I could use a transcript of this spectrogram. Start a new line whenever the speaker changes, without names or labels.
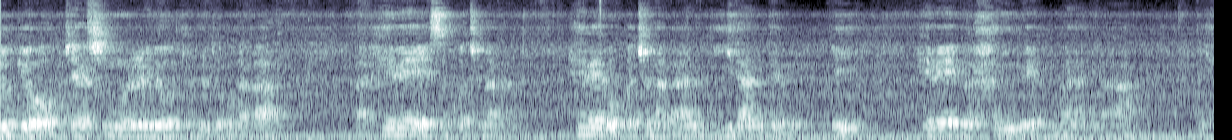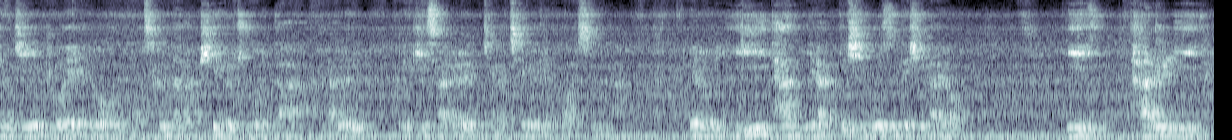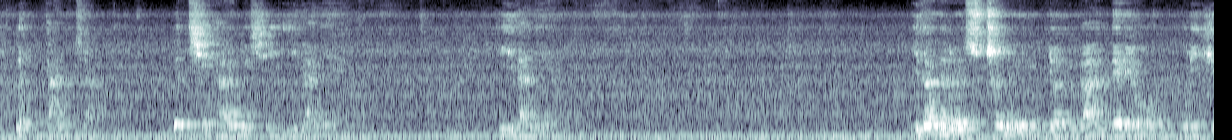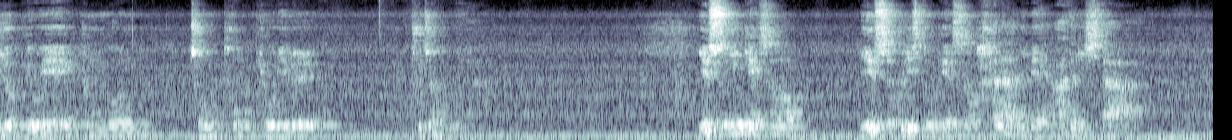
기독교 제가 신문을 이렇게 훑어보다가 아, 해외에서 뻗쳐나간 해외로 뻗쳐나간 이단들의 해외 그 한인교회뿐만 아니라 현지인 교회에도 뭐 상당한 피해를 주고 있다라는 그런 기사를 제가 최근에 보았습니다. 여러분 이단이란 뜻이 무슨 뜻인가요? 이 다를 이 끝단자 끝이 다른 것이 이단이에요. 이단이에요. 이단들은 수천 년간 내려온 우리 기독교의 근본 전통 교리를 부정합니다. 예수님께서 예수 그리스도께서 하나님의 아들이시다.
